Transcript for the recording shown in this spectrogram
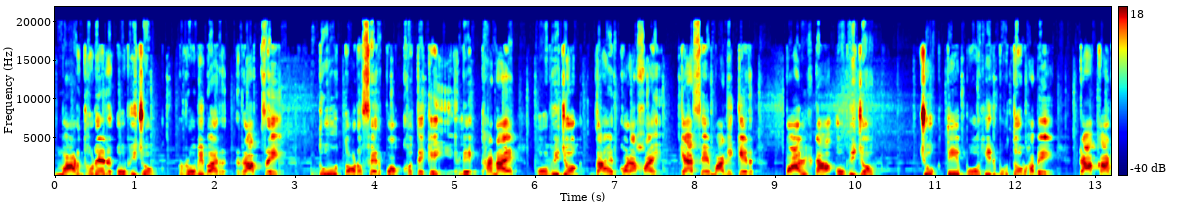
মারধরের অভিযোগ। রবিবার রাত্রে দু তরফের পক্ষ থেকেই লেক থানায় অভিযোগ দায়ের করা হয়। ক্যাফে মালিকের পাল্টা অভিযোগ চুক্তি বহির্ভূতভাবে টাকার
